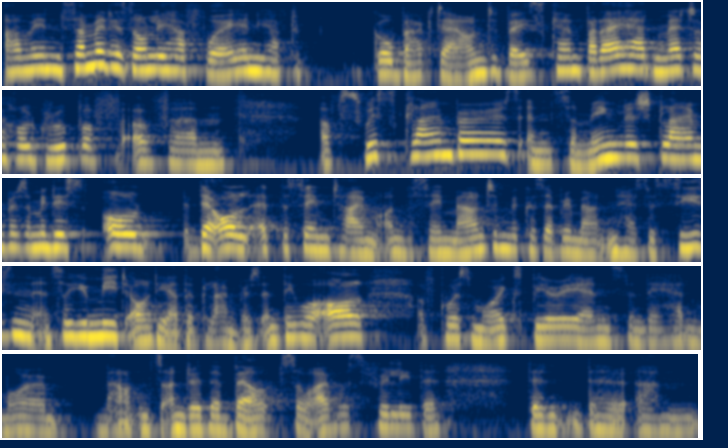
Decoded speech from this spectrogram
I mean, summit is only halfway and you have to go back down to base camp, but I had met a whole group of, of, um, of Swiss climbers and some English climbers. I mean, it's all, they're all at the same time on the same mountain because every mountain has a season. And so you meet all the other climbers and they were all, of course, more experienced and they had more mountains under their belt. So I was really the, the, the, um,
